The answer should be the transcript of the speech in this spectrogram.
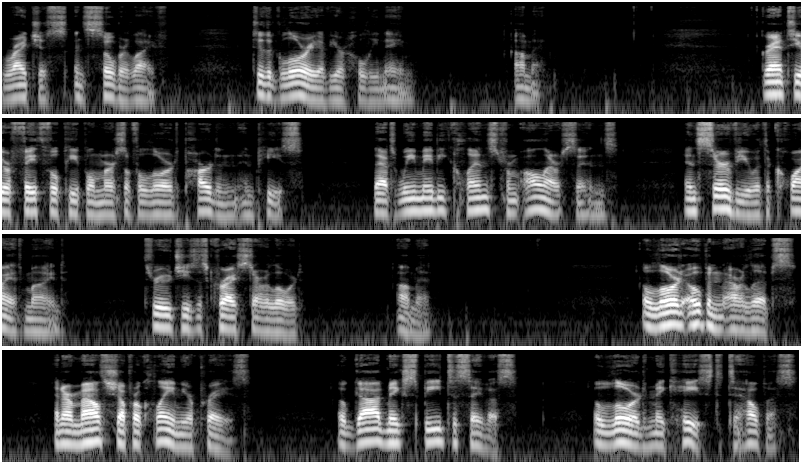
righteous, and sober life, to the glory of your holy name. Amen. Grant to your faithful people, merciful Lord, pardon and peace, that we may be cleansed from all our sins, and serve you with a quiet mind, through Jesus Christ our Lord. Amen. O Lord, open our lips, and our mouth shall proclaim your praise. O God, make speed to save us. O Lord, make haste to help us.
